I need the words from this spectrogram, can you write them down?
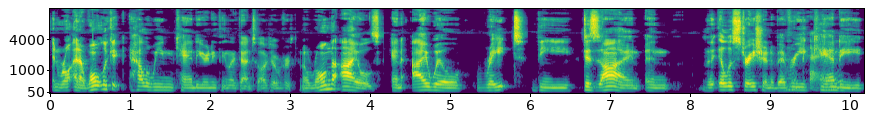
And, roll, and I won't look at Halloween candy or anything like that until October 1st. And I'll roam the aisles and I will rate the design and the illustration of every Okay. candy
